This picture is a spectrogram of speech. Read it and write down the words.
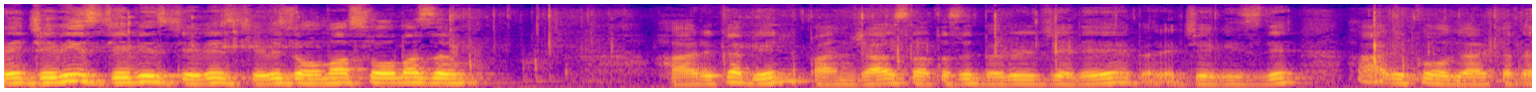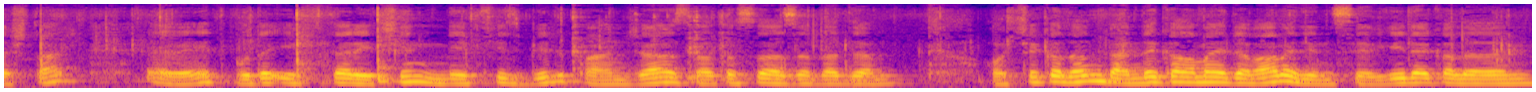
Ve ceviz, ceviz, ceviz, ceviz olmazsa olmazım. Harika bir pancar salatası börülceli, böyle cevizli. Harika oluyor arkadaşlar. Evet, bu da iftar için nefis bir pancar salatası hazırladım. Hoşçakalın, bende kalmaya devam edin. Sevgiyle kalın.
